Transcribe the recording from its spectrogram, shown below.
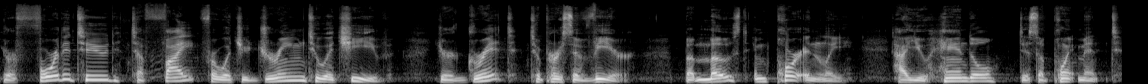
your fortitude to fight for what you dream to achieve, your grit to persevere, but most importantly, how you handle disappointment.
